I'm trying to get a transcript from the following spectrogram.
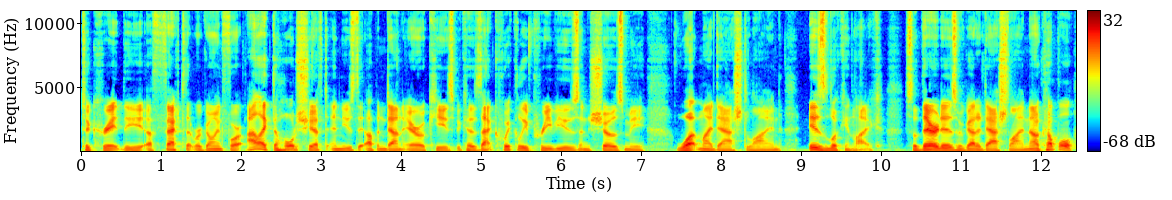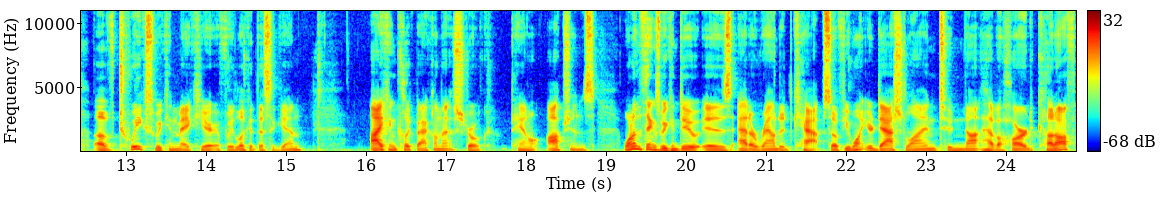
to create the effect that we're going for. I like to hold shift and use the up and down arrow keys because that quickly previews and shows me what my dashed line is looking like. So there it is, we've got a dashed line. Now a couple of tweaks we can make here if we look at this again. I can click back on that stroke panel options. One of the things we can do is add a rounded cap. So if you want your dashed line to not have a hard cutoff,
